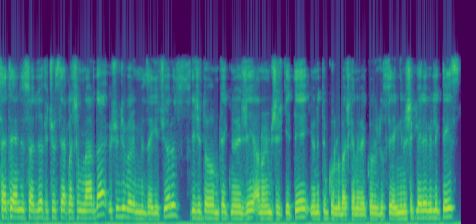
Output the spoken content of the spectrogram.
ST Endüstri Radyo'da yaklaşımlarda 3. bölümümüze geçiyoruz. Digitohum Teknoloji Anonim Şirketi Yönetim Kurulu Başkanı ve kurucusu Engin Işık Bey ile birlikteyiz.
